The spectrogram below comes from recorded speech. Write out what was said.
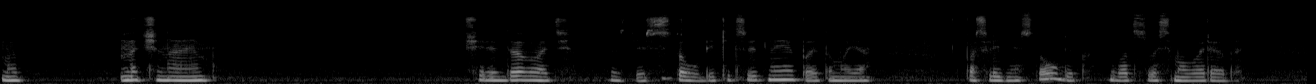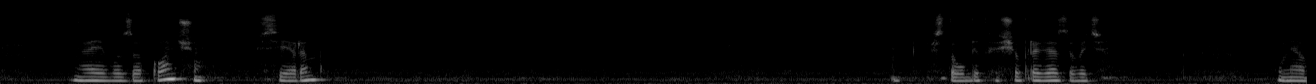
Мы начинаем чередовать здесь столбики цветные, поэтому я последний столбик 28 ряда, я его закончу серым. Столбик еще провязывать у меня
